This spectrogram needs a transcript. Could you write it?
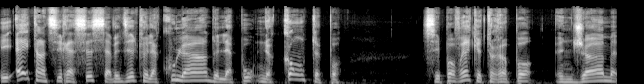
Et être antiraciste, ça veut dire que la couleur de la peau ne compte pas. C'est pas vrai que tu n'auras pas une job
